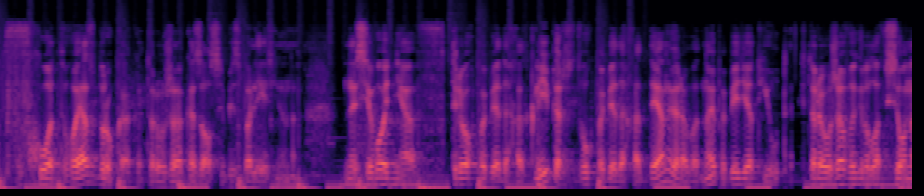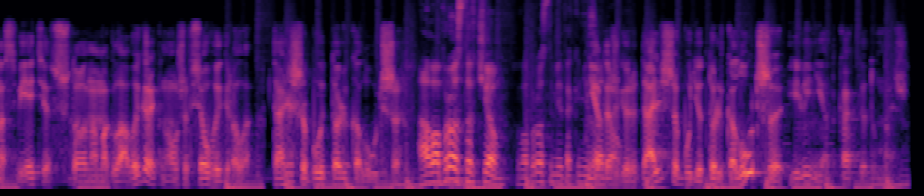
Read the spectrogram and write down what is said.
вход Вестбрука, который уже оказался безболезненным. На сегодня в трех победах от Клиперс, в двух победах от Денвера, в одной победе от Юты, которая уже выиграла все на свете, что она могла выиграть, но уже все выиграла. Дальше будет только лучше. А вопрос-то в чем? Вопрос-то мне так и не Нет, задал. я же говорю, дальше будет только лучше или нет? Как ты думаешь?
